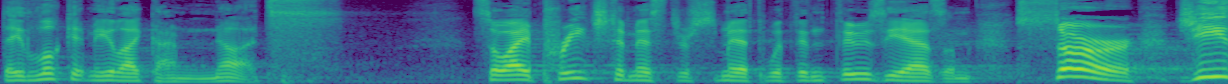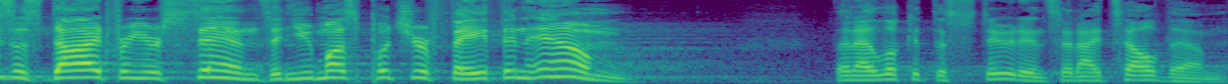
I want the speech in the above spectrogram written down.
They look at me like I'm nuts. So I preach to Mr. Smith with enthusiasm Sir, Jesus died for your sins, and you must put your faith in him. Then I look at the students and I tell them,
